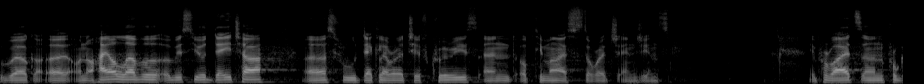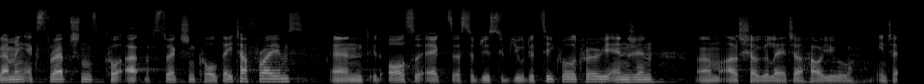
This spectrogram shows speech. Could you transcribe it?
work uh, on a higher level with your data uh, through declarative queries and optimized storage engines. It provides a programming abstraction called data frames. and it also acts as a distributed SQL query engine. Um, I'll show you later how you interact.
